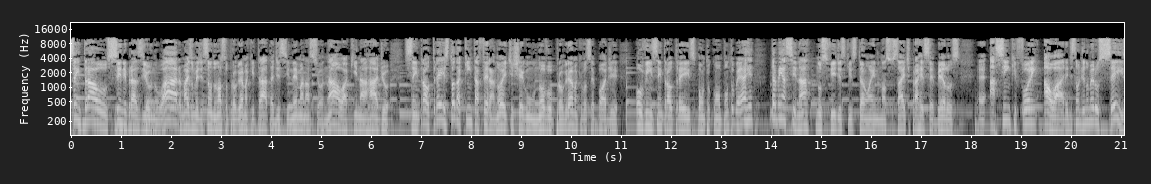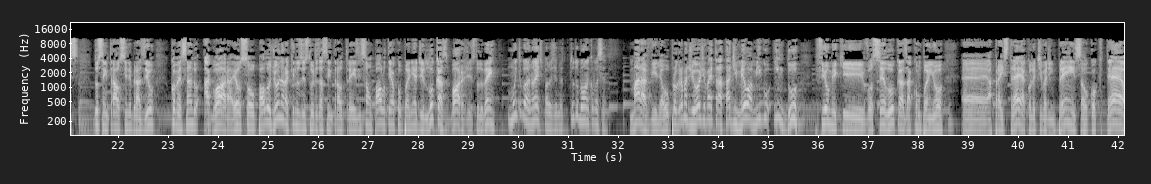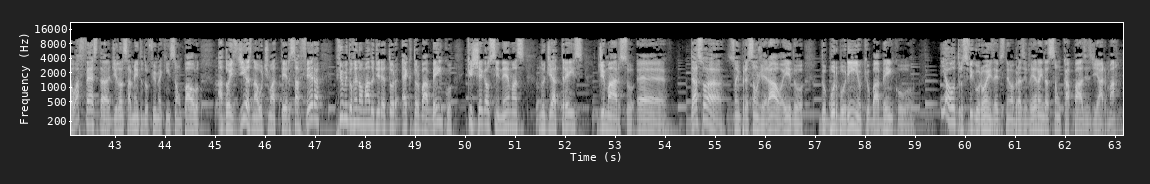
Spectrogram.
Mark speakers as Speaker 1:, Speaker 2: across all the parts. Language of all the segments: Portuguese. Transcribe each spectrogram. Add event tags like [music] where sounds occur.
Speaker 1: Central Cine Brasil no ar, mais uma edição do nosso programa que trata de cinema nacional aqui na Rádio Central 3. Toda quinta-feira à noite chega um novo programa que você pode ouvir em central3.com.br, também assinar nos feeds que estão aí no nosso site para recebê-los é, assim que forem ao ar. Edição de número 6 do Central Cine Brasil começando agora. Eu sou o Paulo Júnior, aqui nos estúdios da Central 3 em São Paulo. Tenho a companhia de Lucas Borges, tudo bem?
Speaker 2: Muito boa noite, Paulo Júnior. Tudo bom com você?
Speaker 1: Maravilha. O programa de hoje vai tratar de Meu Amigo Hindu, filme que você, Lucas, acompanhou é, a pré-estreia, a coletiva de imprensa, o coquetel, a festa de lançamento do filme aqui em São Paulo há dois dias, na última terça-feira. Filme do renomado diretor Hector Babenco, que chega aos cinemas no dia 3 de março. É, dá sua, sua impressão geral aí do, do burburinho que o Babenco e a outros figurões aí do cinema brasileiro ainda são capazes de armar.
